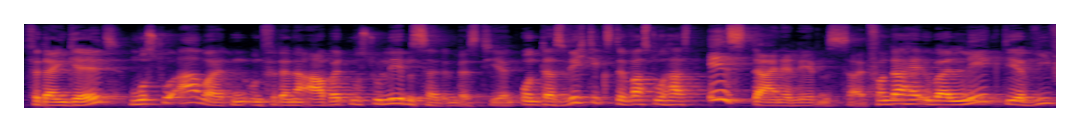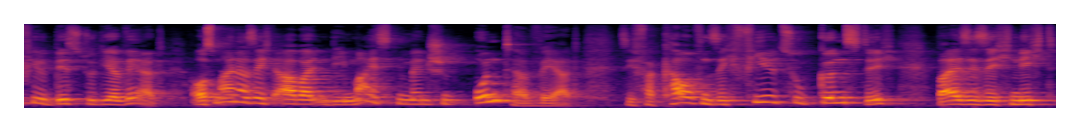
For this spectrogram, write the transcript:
für dein Geld musst du arbeiten und für deine Arbeit musst du Lebenszeit investieren. Und das Wichtigste, was du hast, ist deine Lebenszeit. Von daher überleg dir, wie viel bist du dir wert. Aus meiner Sicht arbeiten die meisten Menschen unter Wert. Sie verkaufen sich viel zu günstig, weil sie sich nicht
